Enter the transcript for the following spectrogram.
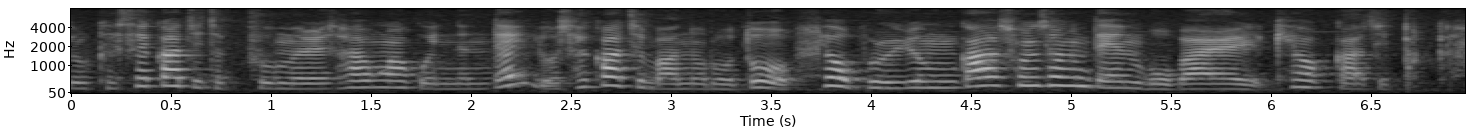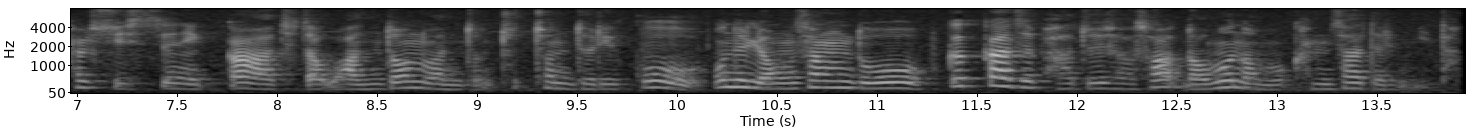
이렇게 세 가지 제품을 사용하고 있는데 이 세 가지만으로도 헤어 볼륨과 손상된 모발 케어까지 딱 할 수 있으니까 진짜 완전 완전 추천드리고 오늘 영상도 끝까지 봐주셔서 너무너무 감사드립니다.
